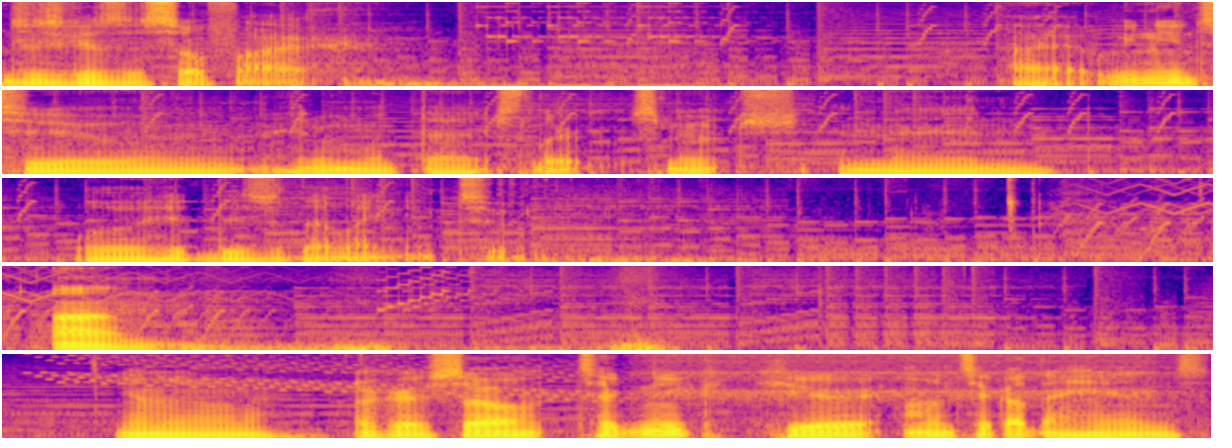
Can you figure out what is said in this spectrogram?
just because it's so fire. Alright, we need to hit him with that slurp smooch, and then we'll hit this with that lightning too. Um. Yeah, man. Okay, so technique here. I'm gonna take out the hands.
